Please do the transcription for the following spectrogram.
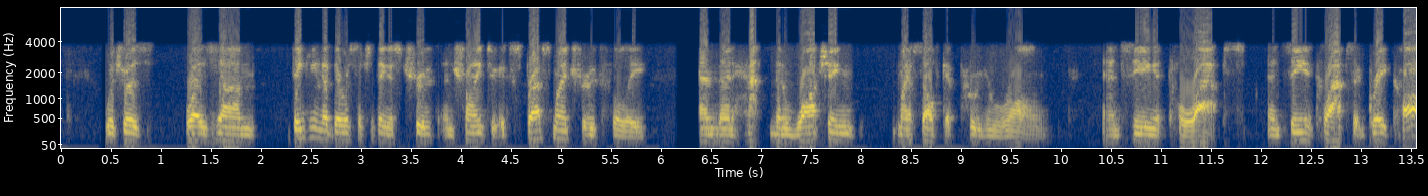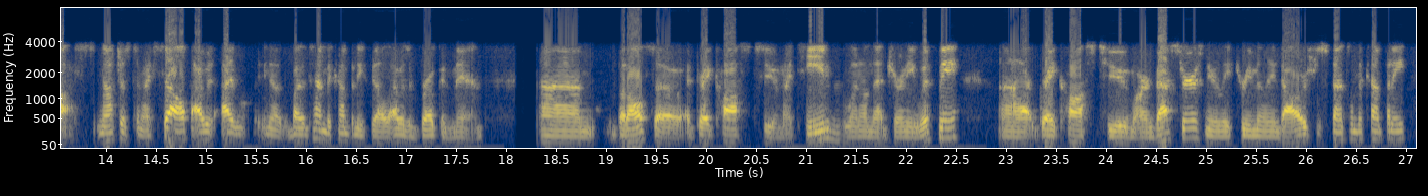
which was was um, thinking that there was such a thing as truth and trying to express my truth fully, and then ha- then watching myself get proven wrong, and seeing it collapse, and seeing it collapse at great cost, not just to myself. I was I you know by the time the company failed, I was a broken man um, but also at great cost to my team who went on that journey with me. Uh, great cost to our investors. Nearly three million dollars was spent on the company,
